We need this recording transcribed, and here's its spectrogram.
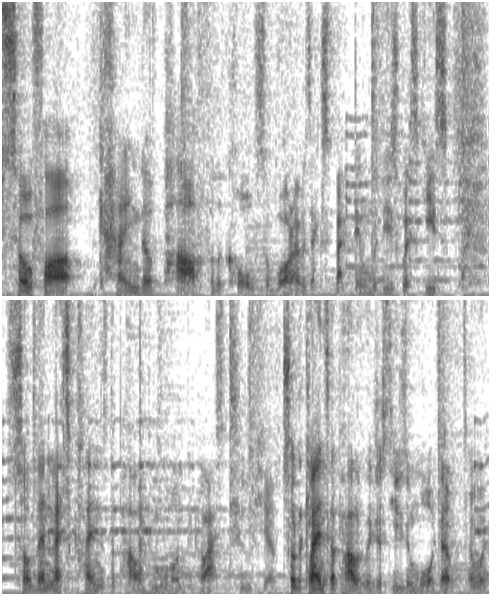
So far, kind of par for the course of what I was expecting with these whiskies. So then let's cleanse the palate and move on to glass two here. So to cleanse the palate, we're just using water and we're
